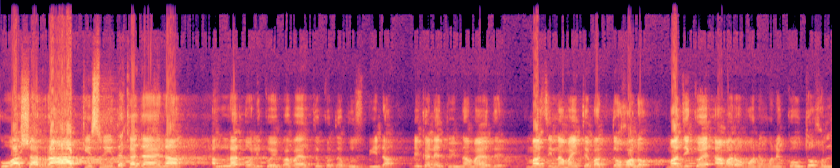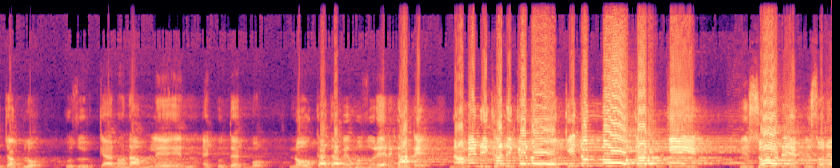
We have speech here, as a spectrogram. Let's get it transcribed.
কুয়াশার রাত, কিছুই দেখা যায় না। আল্লাহর অলি কই বাবা, এত কথা বুঝবি না। এখানে তুই নামায় দে। মাঝি নামাইতে বাধ্য হলো। মাঝি কয়, আমারও মনে মনে কৌতূহল জাগলো। হুজুর কেন নামলেন? একটু দেখব। নৌকা যাবে হুজুরের ঘাটে। নামেন এখানে কেন? কি জন্য? কারণ কি? পিছনে পিছনে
